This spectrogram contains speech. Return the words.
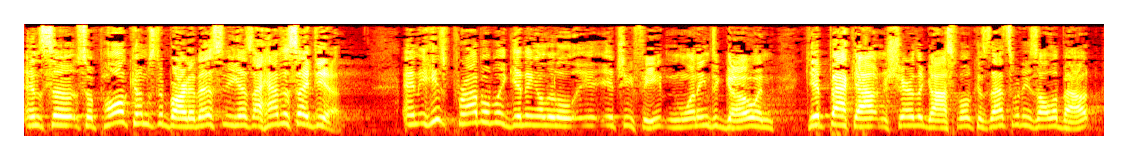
And so, so Paul comes to Barnabas and he says, I have this idea. And he's probably getting a little itchy feet and wanting to go and get back out and share the gospel because that's what he's all about.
